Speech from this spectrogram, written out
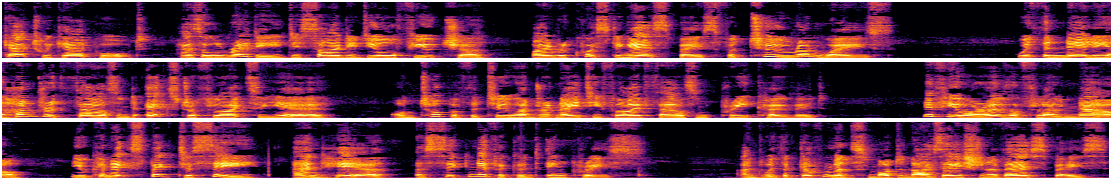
Gatwick Airport has already decided your future by requesting airspace for two runways. With the nearly 100,000 extra flights a year, on top of the 285,000 pre Covid, if you are overflown now, you can expect to see and hear a significant increase. And with the government's modernisation of airspace,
